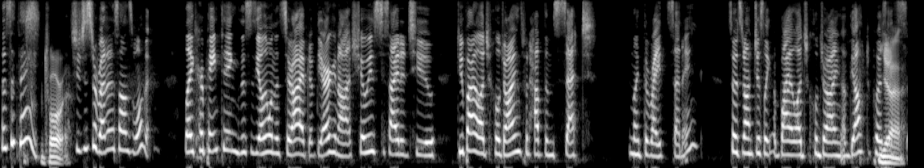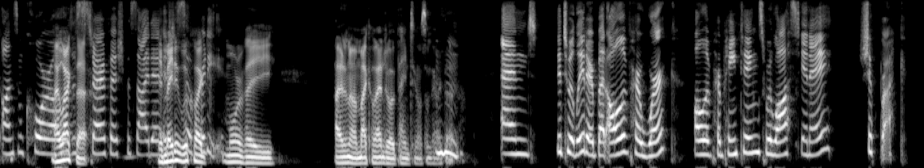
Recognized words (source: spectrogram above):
That's the thing. drawer. She's just a Renaissance woman. Like her painting, this is the only one that survived of the Argonauts. She always decided to do biological drawings, but have them set in like the right setting. So it's not just like a biological drawing of the octopus. Yeah. It's on some coral. I like that. starfish beside it. It made it look so like pretty. more of a, I don't know, Michelangelo painting or something like that. Mhm. And get to it later, but all of her work, all of her paintings were lost in a shipwreck.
